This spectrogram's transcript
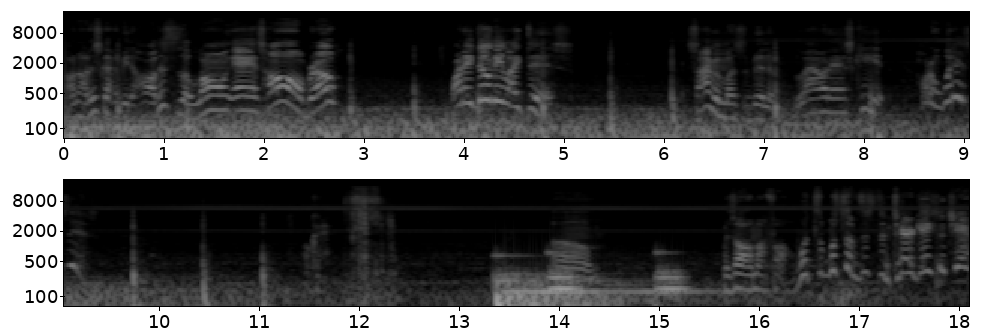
Oh no, this gotta be the hall. This is a long ass hall, bro. Why they do me like this? Simon must have been a loud ass kid. Hold on, what is this? It's all my fault. What's what's up? This interrogation chair?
